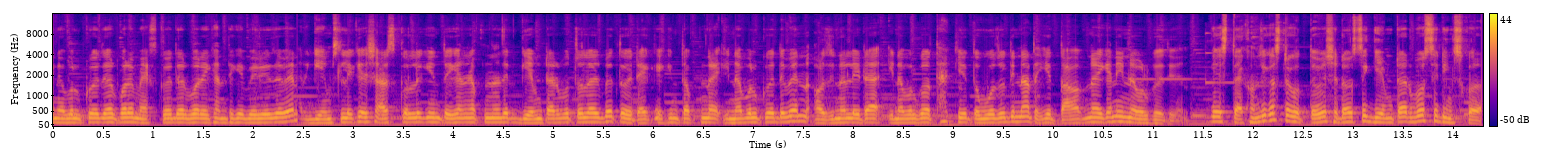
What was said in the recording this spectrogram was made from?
ইনেবল করে দেওয়ার পরে ম্যাক্স করে দেওয়ার পরে এখান থেকে বেরিয়ে যাবেন। আর গেমস লিখে সার্চ করলে কিন্তু এখানে আপনাদের গেম টার্বো চলে আসবে। তো এটাকে কিন্তু আপনারা ইনেবল করে দেবেন। অরিজিনালি এটা ইনেবল করা থাকে, তবুও যদি না থাকে, তাও আপনারা এখানে ইনেবল করে দেবেন। বেশ, তো এখন যে কাজটা করতে হবে, সেটা হচ্ছে গেম টার্বো সেটিংস করা।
